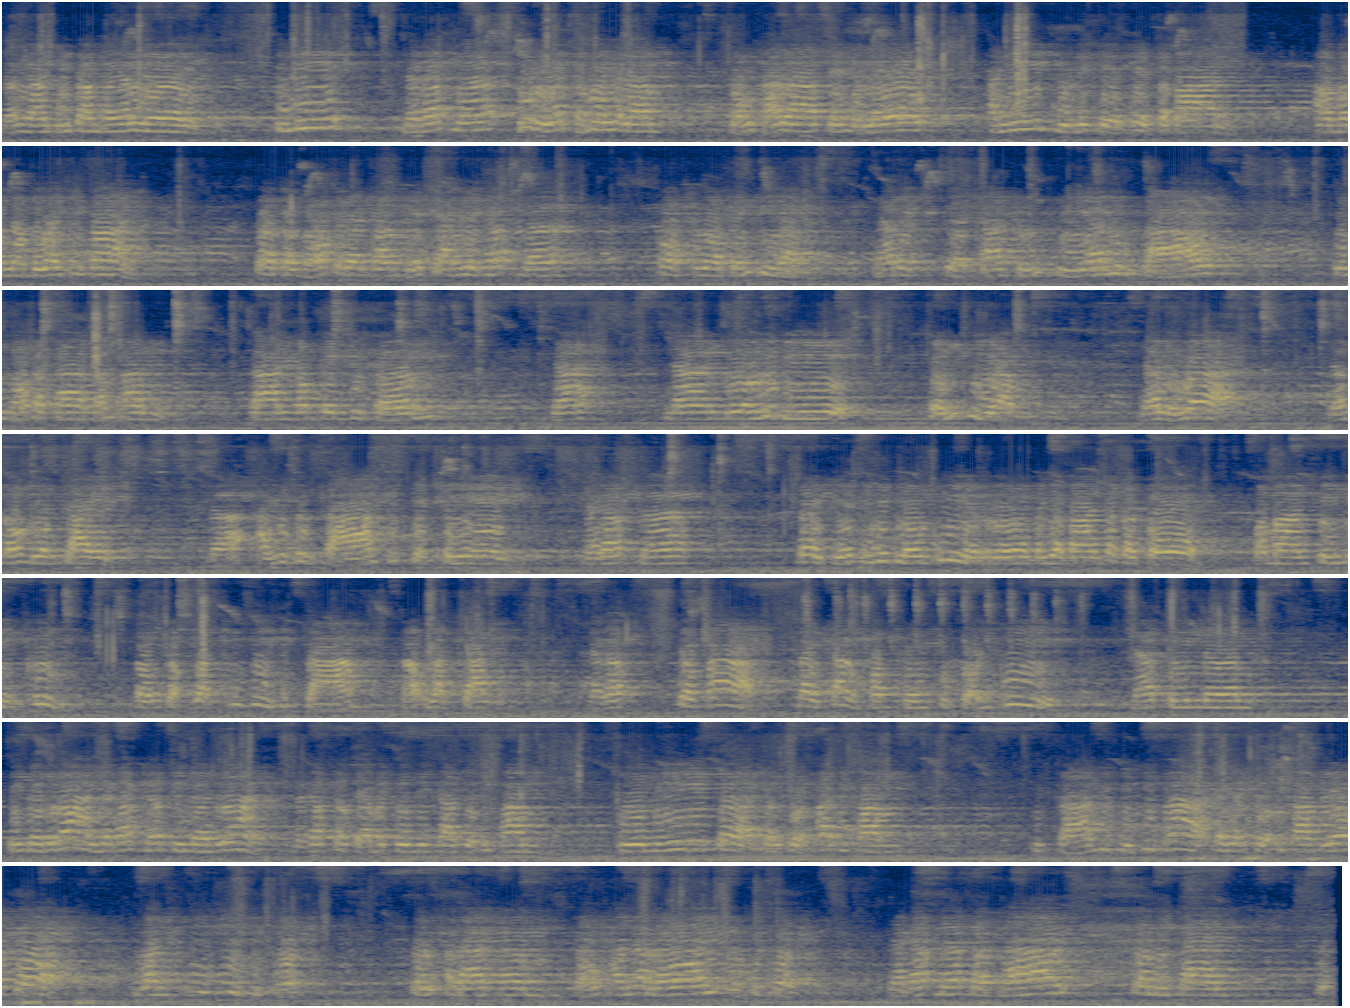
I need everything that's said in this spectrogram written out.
นางงานสีดำทั้งนั้นเลยทีนี้นะครับนะผู้รับสมัยเวลาสองศาลาเต็มหมดแล้ว อันนี้อยู่ในเขตเทศบาล เอามานำไปไว้ที่บ้าน ก็จะขอแสดงความเสียใจด้วยครับนะครอบครัวเป็นเอี่ยมนะเกิดการสูญเสียลูกสาวคุณขอประชาสัมพันธ์การบำเพ็ญกุศลนะนางดวงฤดีเสงเอี่ยมนะหรือว่า นะน้องใจนะอายุเพิ่งสามสิบเจ็ดปีเองนะครับนะได้เสียชีวิตลงที่โรงพยาบาลพัตโตประมาณตีหนึ่งครึ่งตรงกับวันที่23นะวันจันทร์นะครับเจ้าภาพได้ตั้งความเป็นกุศลที่นะตีนเนินตีนเนินร่างนะครับนะตีนเนินร่างนะครับตั้งแต่เมื่อคืนมีการสวดพิธรรมคืนนี้ก็จะสวดพระพิธรรม สิบสามยี่สิบยี่ห้าก็จะสวดพิธรรมแล้วก็วันที่ยี่สิบหกกรกฎาคม2566นะครับนะตอน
